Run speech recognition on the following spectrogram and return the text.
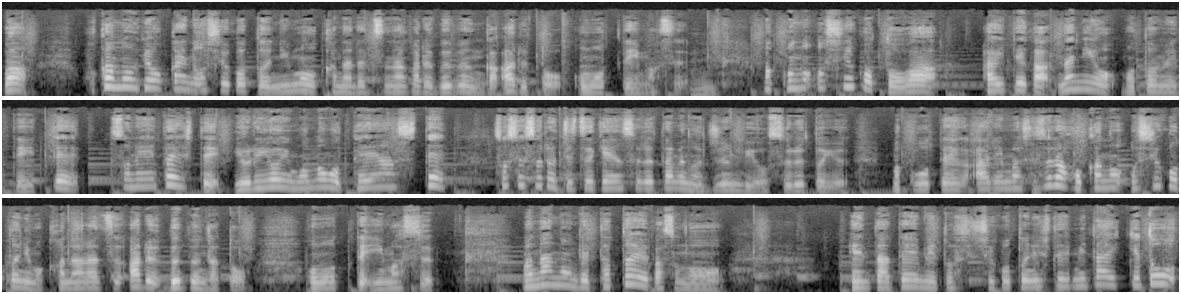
は他の業界のお仕事にも必ずつながる部分があると思っています、うん。まあ、このお仕事は相手が何を求めていてそれに対してより良いものを提案してそしてそれを実現するための準備をするという、まあ、工程がありましてそれは他のお仕事にも必ずある部分だと思っています、まあ、なので例えばそのエンターテインメント仕事にしてみたいけど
